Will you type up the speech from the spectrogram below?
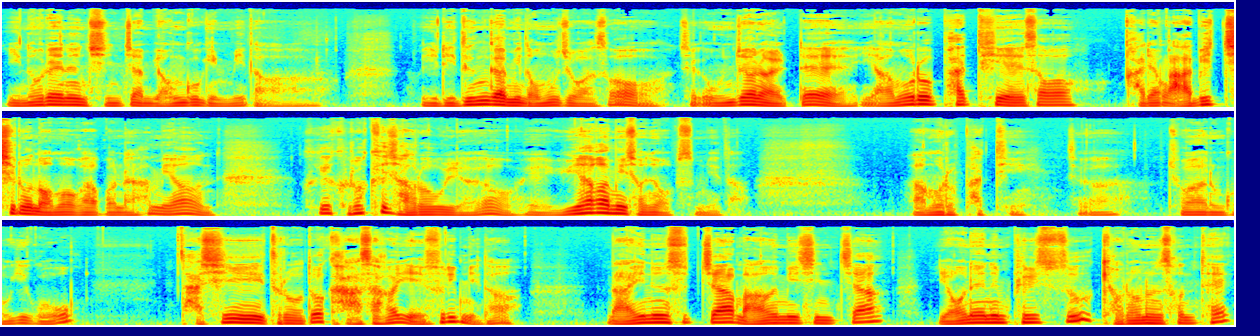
이 노래는 진짜 명곡입니다. 이 리듬감이 너무 좋아서 제가 운전할 때 이 아모르 파티에서 가령 아비치로 넘어가거나 하면 그게 그렇게 잘 어울려요. 예, 위화감이 전혀 없습니다. 아모르 파티 제가 좋아하는 곡이고 다시 들어도 가사가 예술입니다. 나이는 숫자, 마음이 진짜, 연애는 필수, 결혼은 선택.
